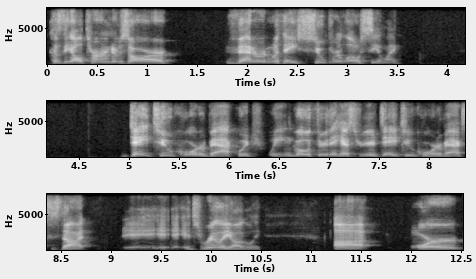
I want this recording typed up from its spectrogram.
Because the alternatives are veteran with a super low ceiling, day two quarterback, which we can go through the history of day two quarterbacks. It's not. It's really ugly. Uh, or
